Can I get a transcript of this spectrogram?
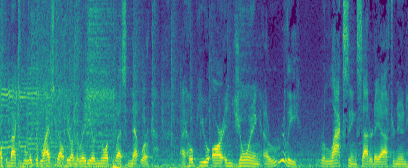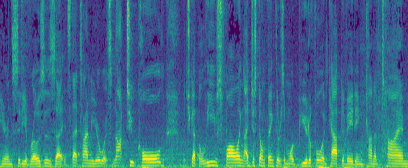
Welcome back to the Liquid Lifestyle here on the Radio Northwest Network. I hope you are enjoying a really relaxing Saturday afternoon here in the City of Roses. Uh, it's that time of year where it's not too cold, but you got the leaves falling. I just don't think there's a more beautiful and captivating kind of time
